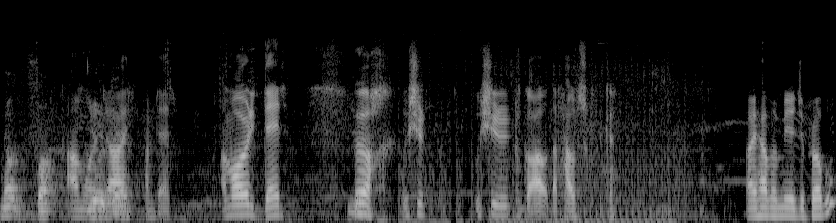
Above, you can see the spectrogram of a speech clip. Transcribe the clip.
No, fuck. I'm gonna You're die. dead. I'm dead. I'm already dead. Yeah. Ugh. We should. We should have got out of that house quicker. I have a major problem.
